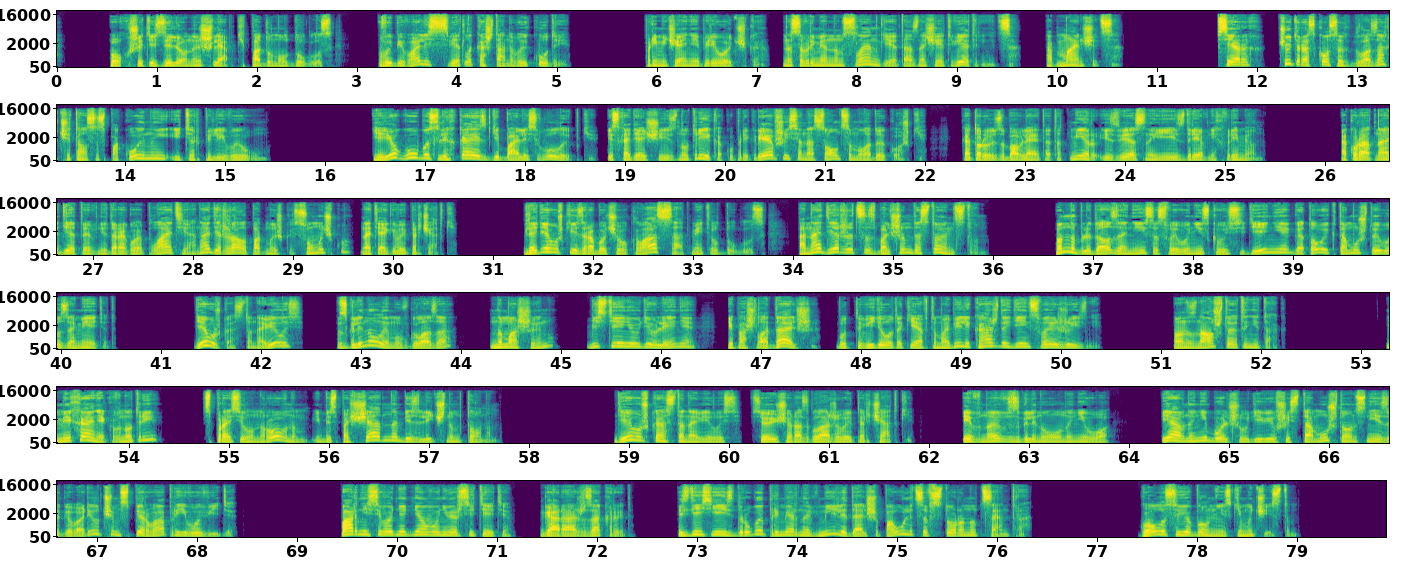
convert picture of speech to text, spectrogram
«Ох уж эти зеленые шляпки», — подумал Дуглас, выбивались светло-каштановые кудри. Примечание переводчика. На современном сленге это означает ветреница, обманщица. В серых, чуть раскосых глазах читался спокойный и терпеливый ум. Ее губы слегка изгибались в улыбке, исходящей изнутри, как у пригревшейся на солнце молодой кошки которую забавляет этот мир, известный ей из древних времен. Аккуратно одетая в недорогое платье, она держала под мышкой сумочку, натягивая перчатки. Для девушки из рабочего класса, отметил Дуглас, она держится с большим достоинством. Он наблюдал за ней со своего низкого сиденья, готовый к тому, что его заметят. Девушка остановилась, взглянула ему в глаза, на машину, без тени удивления, и пошла дальше, будто видела такие автомобили каждый день своей жизни. Он знал, что это не так. «Механик внутри?» — спросил он ровным и беспощадно безличным тоном. Девушка остановилась, все еще разглаживая перчатки, и вновь взглянула на него. явно не больше удивившись тому, что он с ней заговорил, чем сперва при его виде. «Парни сегодня днем в университете. Гараж закрыт. Здесь есть другой примерно в миле дальше по улице в сторону центра». Голос ее был низким и чистым.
